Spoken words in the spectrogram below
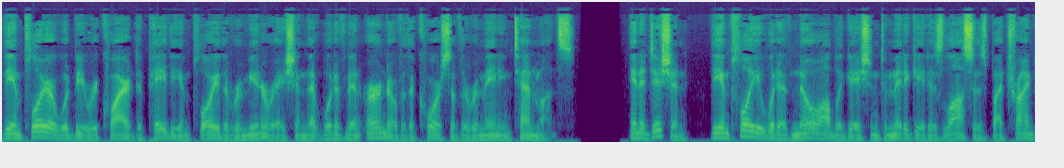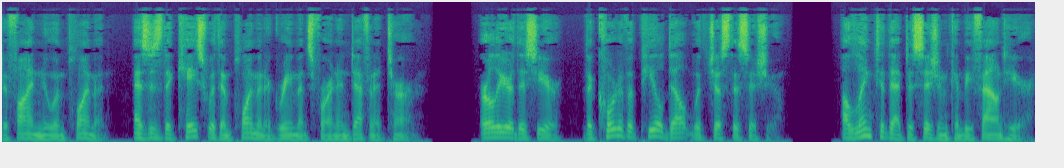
the employer would be required to pay the employee the remuneration that would have been earned over the course of the remaining 10 months. In addition, the employee would have no obligation to mitigate his losses by trying to find new employment, as is the case with employment agreements for an indefinite term. Earlier this year, the Court of Appeal dealt with just this issue. A link to that decision can be found here.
